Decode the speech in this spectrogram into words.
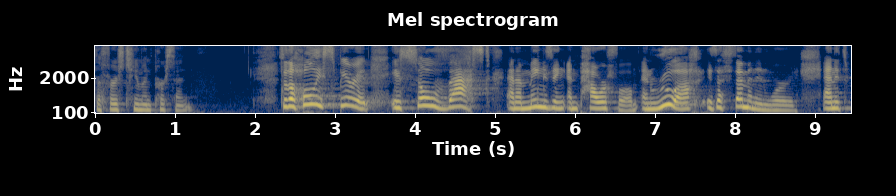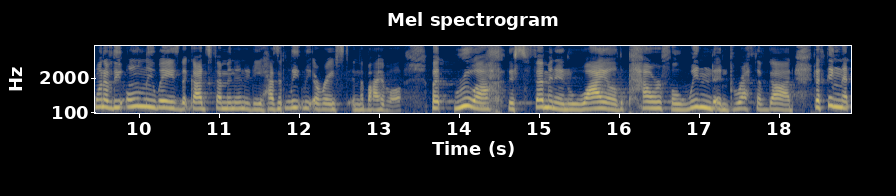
the first human person. So the Holy Spirit is so vast and amazing and powerful. And ruach is a feminine word. And it's one of the only ways that God's femininity has completely erased in the Bible. But ruach, this feminine, wild, powerful wind and breath of God, the thing that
